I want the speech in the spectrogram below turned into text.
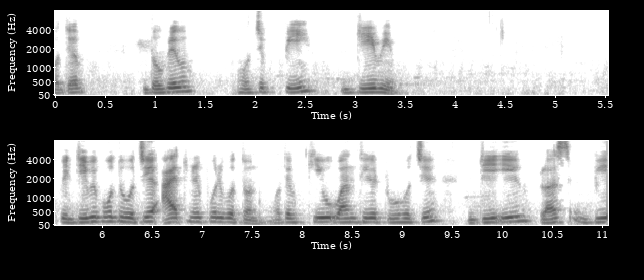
অতএব ডব্লিউ হচ্ছে পি ডিবি ডিবি বলতে হচ্ছে আয়তনের পরিবর্তন। অতএব কিউ ওয়ান থেকে টু হচ্ছে ডিই প্লাস বি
